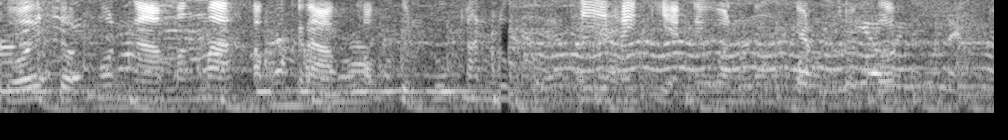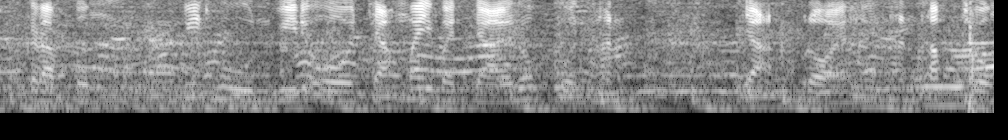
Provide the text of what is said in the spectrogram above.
สวยสดงดงามมากๆครับกราบขอบคุณทุกท่านทุกคนที่ให้เกียรติในวันมงคลสมรสกระผมวิทูลวิดีโอจะไม่บรรยายรบกวนท่านจะปล่อยให้ท่านรับชม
